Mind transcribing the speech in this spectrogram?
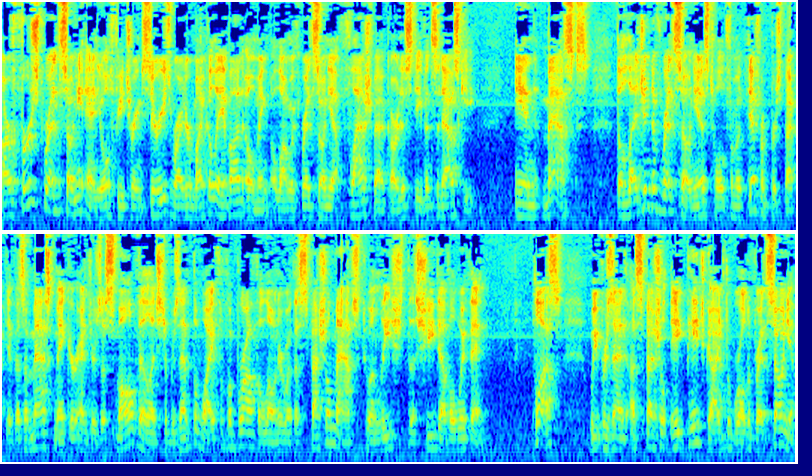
Our first Red Sonja annual featuring series writer Michael Avon von Oeming along with Red Sonja flashback artist Steven Sadowski. In Masks, the legend of Red Sonja is told from a different perspective as a mask maker enters a small village to present the wife of a brothel owner with a special mask to unleash the she devil within. Plus, we present a special eight page guide to the world of Red Sonja,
